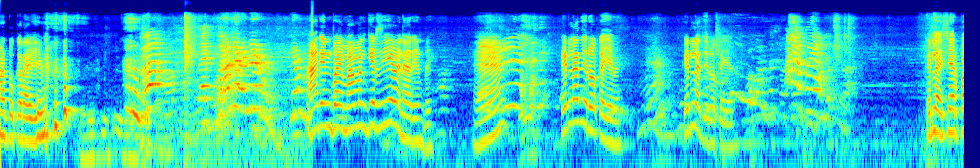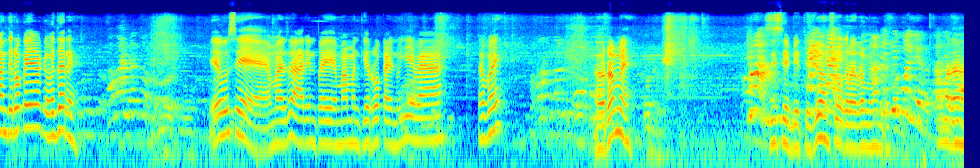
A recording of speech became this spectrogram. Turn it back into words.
હાટો કરાવી આર્યનભાઈ મામાને ઘેર જઈ આવે ને આર્યનભાઈ? હે? કેટલા દી રોકાઈ આવે? કેટલા દી રોકાઈ આવે? કેટલા, ચાર પાંચ દી રોકાઈ આવે કે વધારે? એવું છે. અમારે જો આર્યનભાઈ મામાને ઘેર રોકાઈને એવા હે ભાઈ? રમે. જીસે બેથી જો છોકરા રમે અમારા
